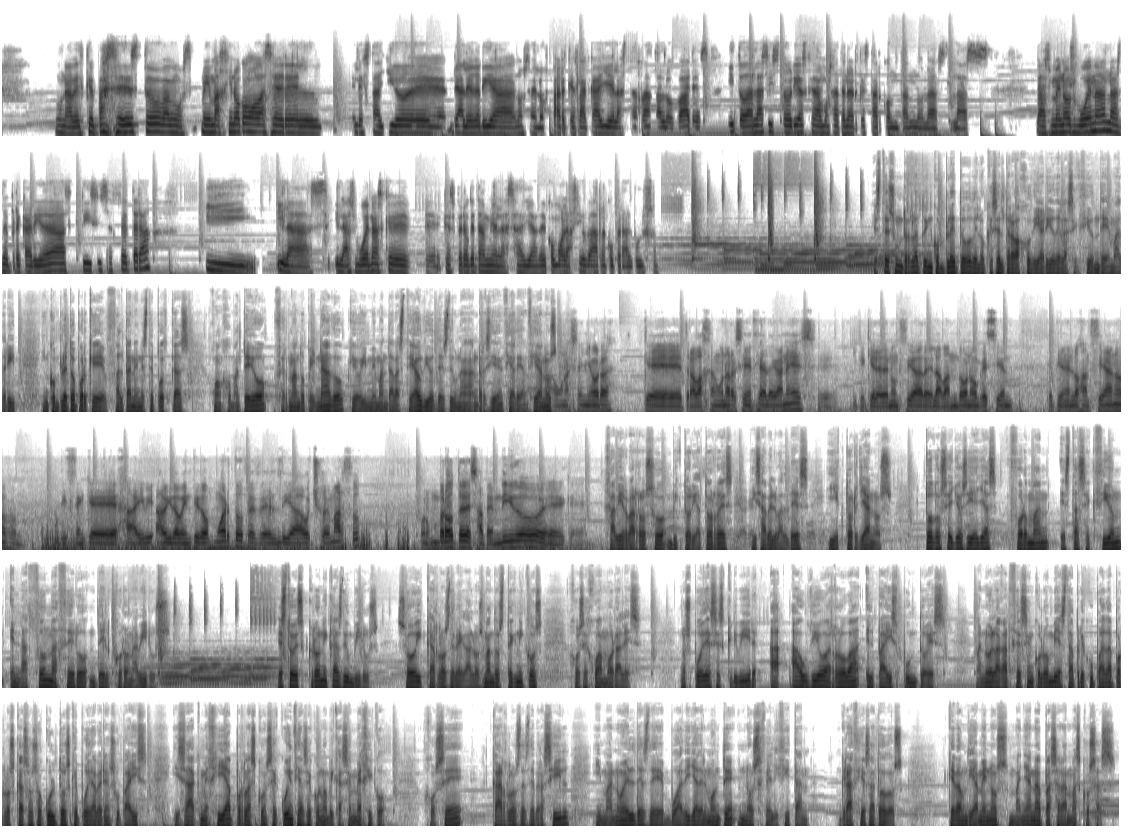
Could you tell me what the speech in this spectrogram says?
una vez que pase esto, vamos, me imagino cómo va a ser el, estallido de, alegría, no sé, los parques, la calle, las terrazas, los bares y todas las historias que vamos a tener que estar contando, las, las, las menos buenas, las de precariedad, crisis, etcétera, y, las, y las buenas que, que espero que también las haya, de cómo la ciudad recupera el pulso. Este es un relato incompleto de lo que es el trabajo diario de la sección de Madrid. Incompleto porque faltan en este podcast Juanjo Mateo, Fernando Peinado, que hoy me mandaba este audio desde una residencia de ancianos. Una señora que trabaja en una residencia de Leganés eh, y que quiere denunciar el abandono que siente que tienen los ancianos. Dicen que ha habido 22 muertos desde el día 8 de marzo por un brote desatendido. Eh, Javier Barroso, Victoria Torres, Isabel Valdés y Héctor Llanos. Todos ellos y ellas forman esta sección en la zona cero del coronavirus. Esto es Crónicas de un virus. Soy Carlos de Vega, los mandos técnicos José Juan Morales. Nos puedes escribir a audio.elpaís.es. Manuela Garcés en Colombia está preocupada por los casos ocultos que puede haber en su país. Isaac Mejía por las consecuencias económicas en México. José, Carlos desde Brasil y Manuel desde Boadilla del Monte nos felicitan. Gracias a todos. Queda un día menos, mañana pasarán más cosas.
